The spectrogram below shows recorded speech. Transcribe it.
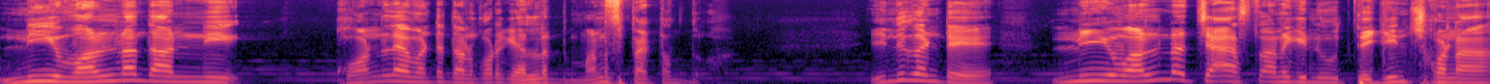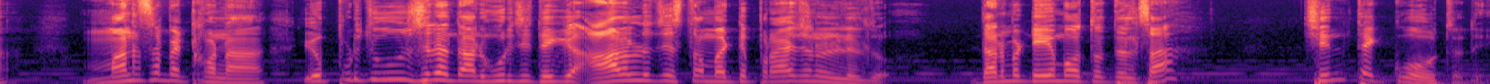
నీ వలన దాన్ని కొనలేమంటే దాని కొరకు వెళ్ళద్దు మనసు పెట్టద్దు. ఎందుకంటే నీ వలన చేస్తానికి నువ్వు తెగించుకున్నా మనసు పెట్టుకున్నా ఎప్పుడు చూసినా దాని గురించి తెగి ఆలోచిస్తాం బట్టి ప్రయోజనం లేదు. దాన్ని బట్టి ఏమవుతుందో తెలుసా? చింత ఎక్కువ అవుతుంది.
